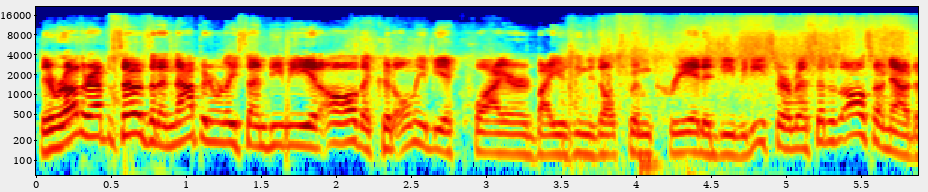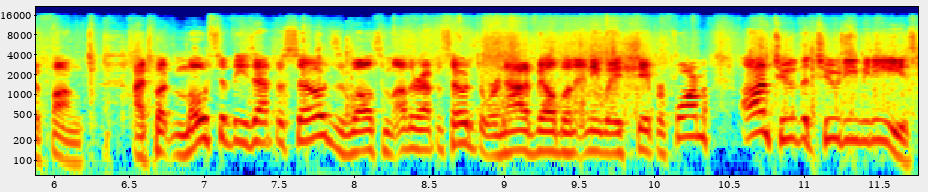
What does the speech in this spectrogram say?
There were other episodes that had not been released on DVD at all that could only be acquired by using the Adult Swim created DVD service that is also now defunct. I put most of these episodes, as well as some other episodes that were not available in any way, shape, or form, onto the two DVDs.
